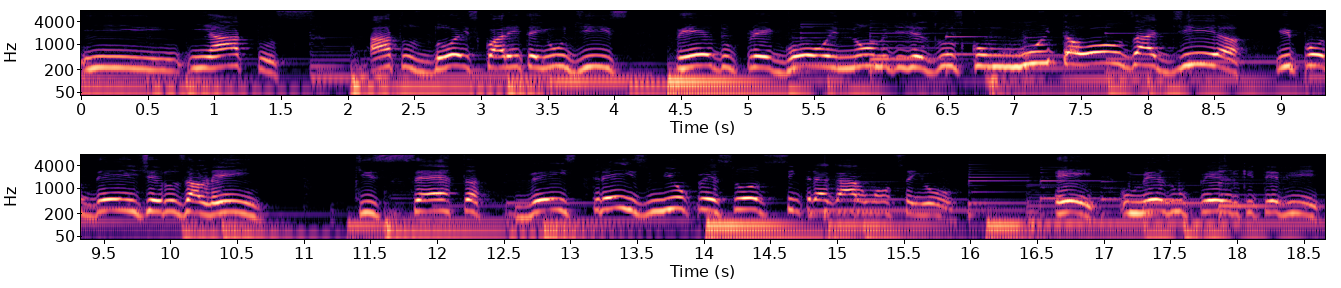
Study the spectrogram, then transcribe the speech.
em, em Atos, Atos 2, 41 diz Pedro pregou em nome de Jesus com muita ousadia e poder em Jerusalém, que certa vez três mil pessoas se entregaram ao Senhor. Ei, o mesmo Pedro que teve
